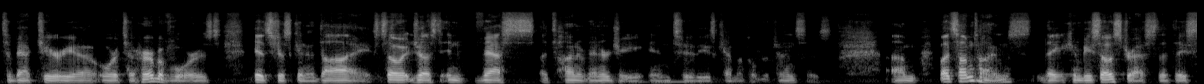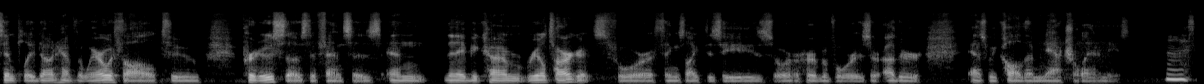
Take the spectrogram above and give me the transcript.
to bacteria or to herbivores, it's just going to die. So it just invests a ton of energy into these chemical defenses. Um, but sometimes they can be so stressed that they simply don't have the wherewithal to produce those defenses. And they become real targets for things like disease or herbivores or other, as we call them, natural enemies. Nice.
